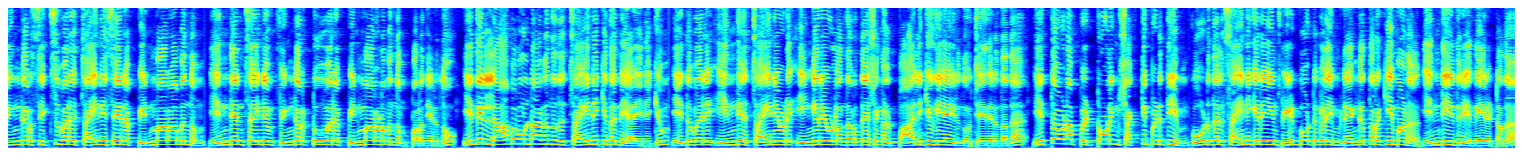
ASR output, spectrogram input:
ഫിംഗർ സിക്സ് വരെ ചൈനീസ് സേന പിന്മാറാമെന്നും ഇന്ത്യൻ സൈന്യം ഫിംഗർ ടു വരെ പിന്മാറണമെന്നും പറഞ്ഞിരുന്നു. ഇതിൽ ലാഭമുണ്ടാകുന്നത് ചൈനയ്ക്ക് തന്നെയായിരിക്കും. ഇതുവരെ ഇന്ത്യ ചൈനയുടെ ഇങ്ങനെയുള്ള നിർദ്ദേശങ്ങൾ പാലിക്കുകയായിരുന്നു ചെയ്തിരുന്നത്. ഇത്തവണ പെട്രോളിംഗ് ശക്തിപ്പെടുത്തിയും കൂടുതൽ സൈനികരെയും സ്പീഡ് ബോട്ടുകളെയും രംഗത്തിറക്കിയുമാണ് ഇന്ത്യ ഇതിനെ നേരിട്ടത്.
